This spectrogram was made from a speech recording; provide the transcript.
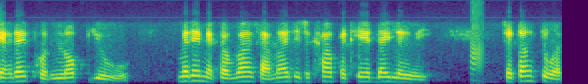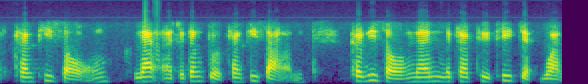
ยังได้ผลลบอยู่ ไม่ได้หมายความว่าสามารถที่จะเข้าประเทศได้เลยค่ะจะต้องตรวจครั้งที่สองและอาจจะต้องตรวจครั้งที่สามครั้งที่สองนั้นนะครับคือที่เจ็ดวัน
